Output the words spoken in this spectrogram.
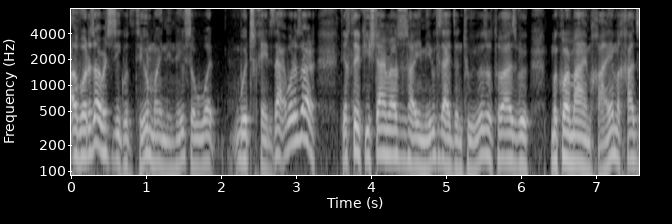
of what is which is equal to two. Mine in So what which chait is that? What is our? The chayv kishtayim razus hayimi because I've done two evils. So as vu makor mayim chayim echad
